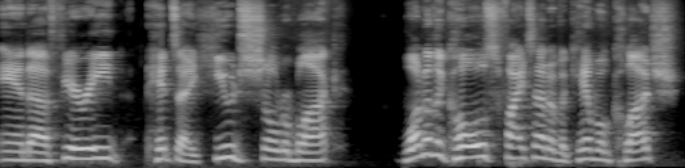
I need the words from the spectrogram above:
And uh, Fury hits a huge shoulder block. One of the Coles fights out of a camel clutch,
